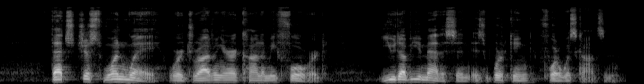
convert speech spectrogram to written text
That's just one way we're driving our economy forward. UW Madison is working for Wisconsin.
